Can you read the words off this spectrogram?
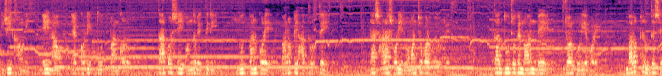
কিছুই খাওনি। এই নাও, এক ঘটি দুধ পান করো। তারপর সেই অন্ধ ব্যক্তিটি দুধ পান করে বালকটির হাত ধরতেই তার সারা শরীর রোমাঞ্চকর হয়ে ওঠে। তার দু চোখে নয়ন বেয়ে জল গড়িয়ে পড়ে। বালকটির উদ্দেশ্যে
